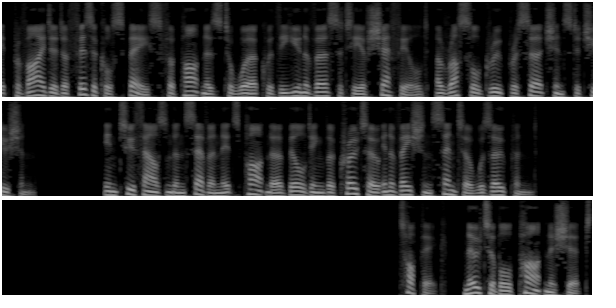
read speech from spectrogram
It provided a physical space for partners to work with the University of Sheffield, a Russell Group research institution. In 2007 its partner building the Kroto Innovation Centre was opened. Notable partnerships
